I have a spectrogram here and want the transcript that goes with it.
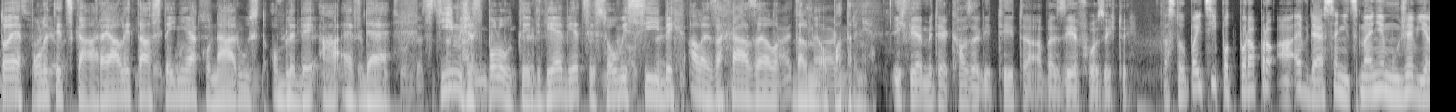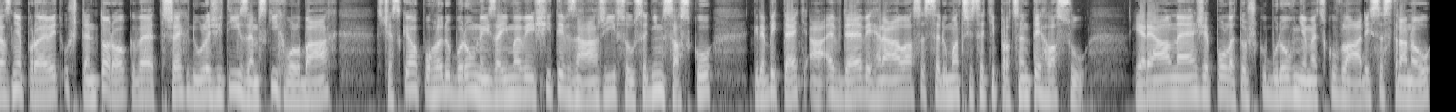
to je politická realita, stejně jako nárůst obliby AFD. S tím, že spolu ty dvě věci souvisí, bych ale zacházel velmi opatrně. Ta stoupající podpora pro AFD se nicméně může výrazně projevit už tento rok ve třech důležitých zemských volbách. Z českého pohledu budou nejzajímavější ty v září v sousedním Sasku, kde by teď AFD vyhrála se 37% hlasů. Je reálné, že po letošku budou v Německu vlády se stranou,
